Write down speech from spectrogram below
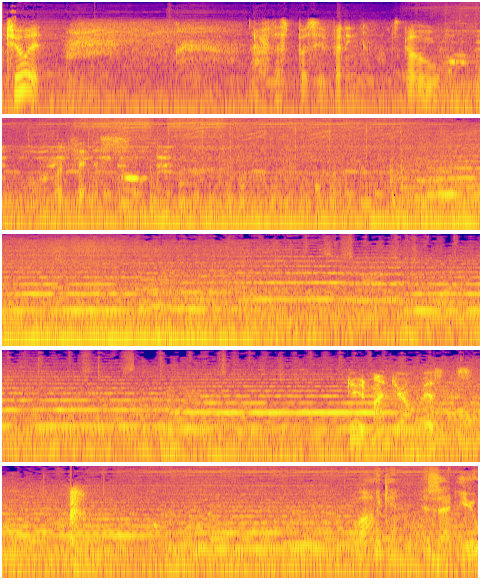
to it. After this pussy fitting, let's go. What's this? Dude, mind your own business. Lonigan, is that you?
